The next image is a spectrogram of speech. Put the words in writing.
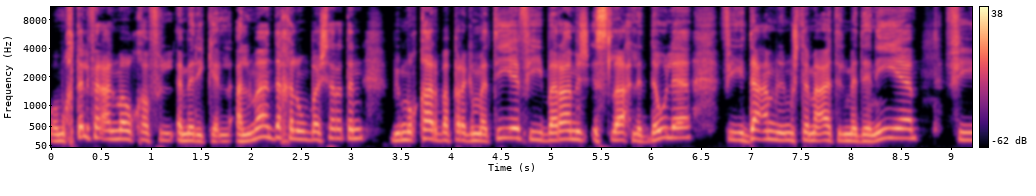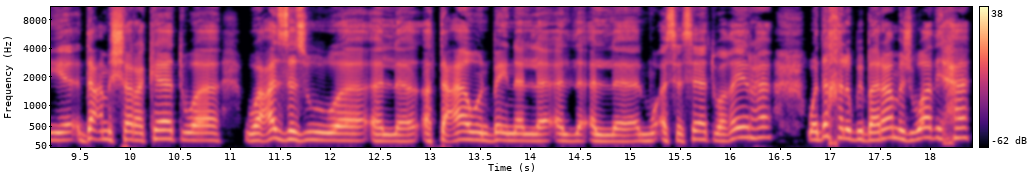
ومختلفا عن الموقف الأمريكي، الألمان دخلوا مباشرة بمقاربة براغماتية في برامج إصلاح للدولة، في دعم للمجتمعات المدنية، في دعم الشراكات وعززوا التعاون بين المؤسسات وغيرها، ودخلوا ببرامج واضحة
